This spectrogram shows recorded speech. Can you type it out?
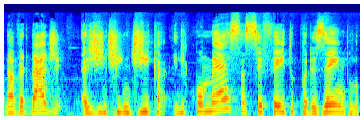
na verdade, a gente indica, ele começa a ser feito, por exemplo,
